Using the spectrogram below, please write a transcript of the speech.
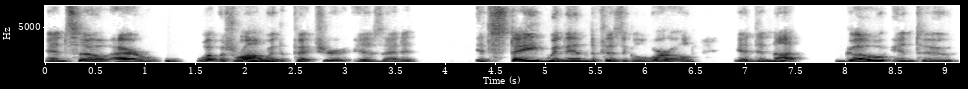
And so our what was wrong with the picture is that it it stayed within the physical world. It did not go into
